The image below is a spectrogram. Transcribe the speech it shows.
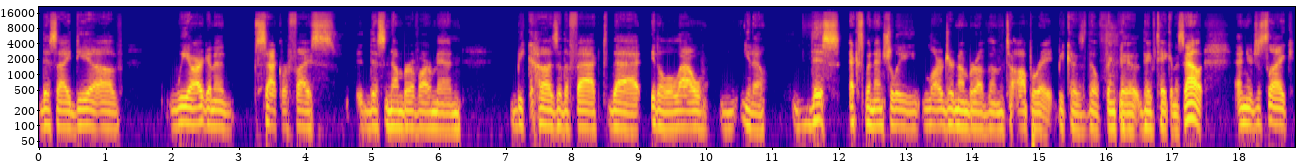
this idea of we are going to sacrifice this number of our men because of the fact that it'll allow, you know, this exponentially larger number of them to operate because they'll think they they've taken us out. And you're just like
